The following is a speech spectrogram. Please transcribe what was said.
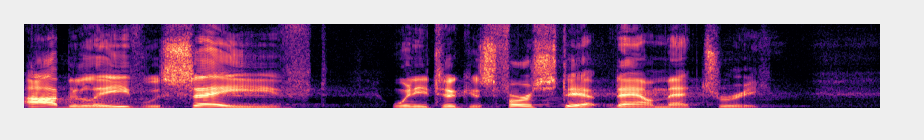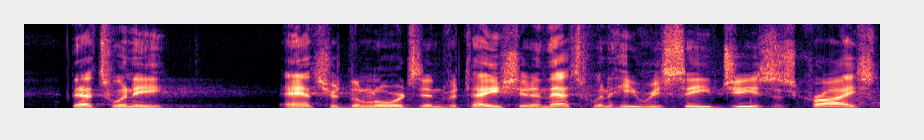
I believe, was saved when he took his first step down that tree. That's when he answered the Lord's invitation, and that's when he received Jesus Christ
